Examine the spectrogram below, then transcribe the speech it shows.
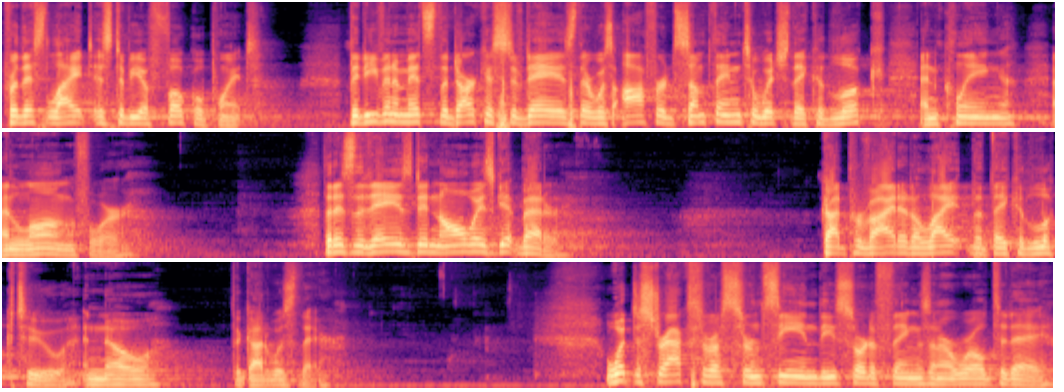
For this light is to be a focal point, that even amidst the darkest of days, there was offered something to which they could look and cling and long for. That as the days didn't always get better, God provided a light that they could look to and know that God was there. What distracts us from seeing these sort of things in our world today?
